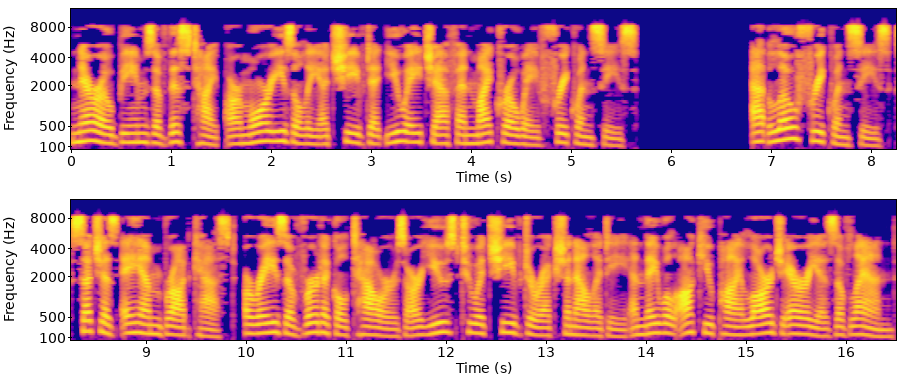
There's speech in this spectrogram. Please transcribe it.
narrow beams of this type are more easily achieved at UHF and microwave frequencies. At low frequencies such as AM broadcast, arrays of vertical towers are used to achieve directionality and they will occupy large areas of land.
